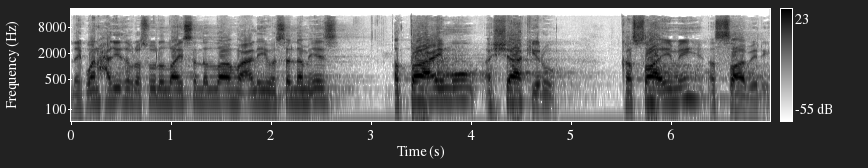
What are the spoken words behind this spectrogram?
Like one hadith of Rasulullah sallallahu alayhi wasallam is الطاعم الشاكر كالصائم الصابر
